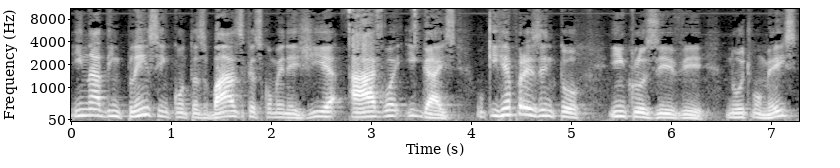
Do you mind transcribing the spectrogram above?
inadimplência em contas básicas como energia, água e gás, o que representou, inclusive, no último mês,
